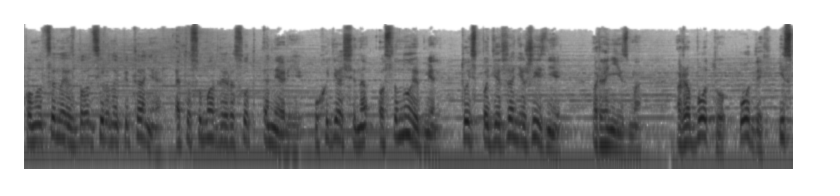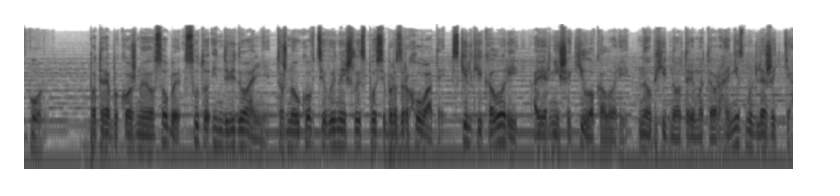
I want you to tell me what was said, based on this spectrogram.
Полноценное сбалансированное питание – это суммарный расход энергии, уходящий на основной обмен, то есть поддержание жизни организма, работу, отдых и спорт. Потреби кожної особи суто індивідуальні, тож науковці винайшли спосіб розрахувати, скільки калорій, а вірніше кілокалорій, необхідно отримати організму для життя.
